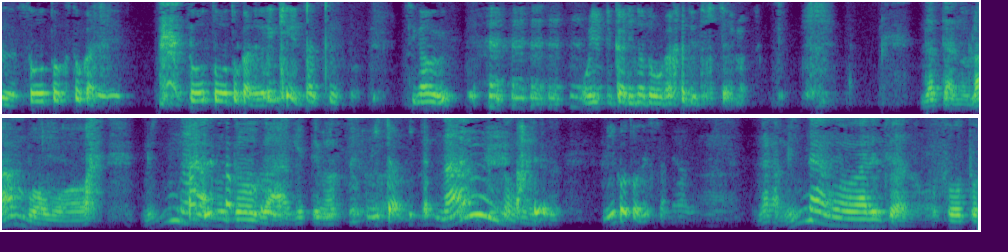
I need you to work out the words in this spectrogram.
2、総督とかで、相当とかで 検索すると違うお怒りの動画が出てきちゃいます。だってあの、ランボーも、みんなあの動画上げてますよ。見た見た。何度もですよ見事でしたね、あれ。なんかみんなあの、あれですよ、あの、相当、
